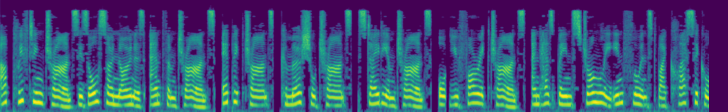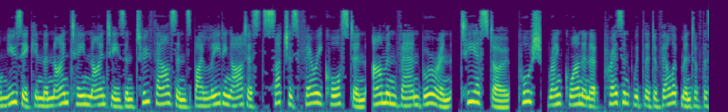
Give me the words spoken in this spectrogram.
Uplifting trance is also known as anthem trance, epic trance, commercial trance, stadium trance, or euphoric trance, and has been strongly influenced by classical music in the 1990s and 2000s by leading artists such as Ferry Corsten, Armin van Buuren, Tiesto, Push, Rank One and at present with the development of the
